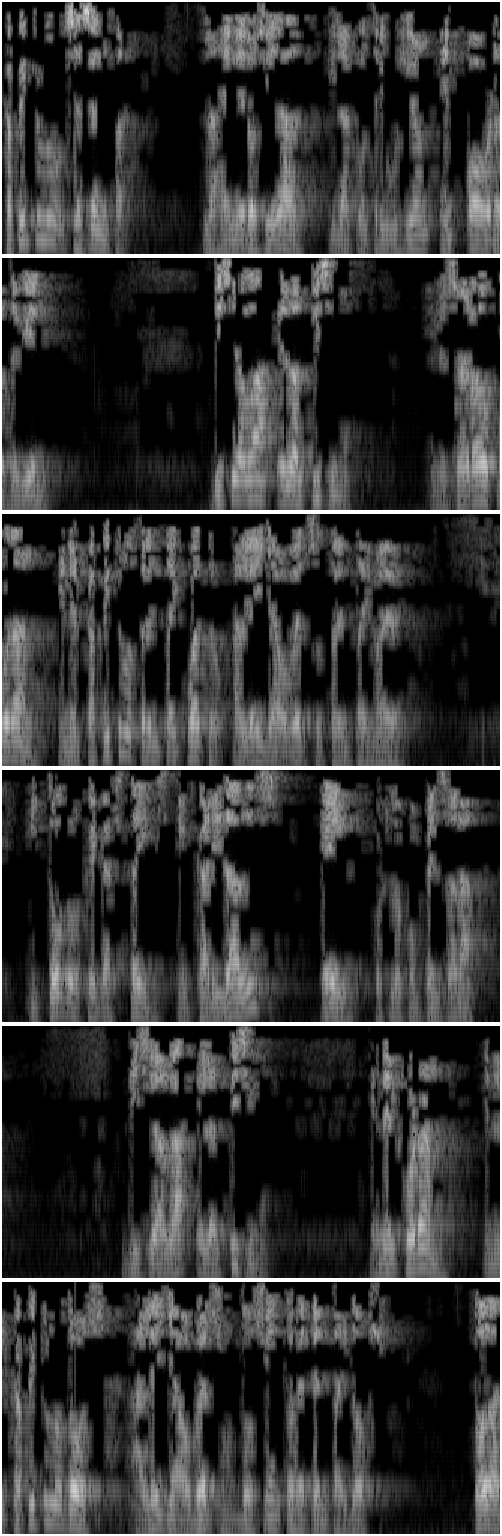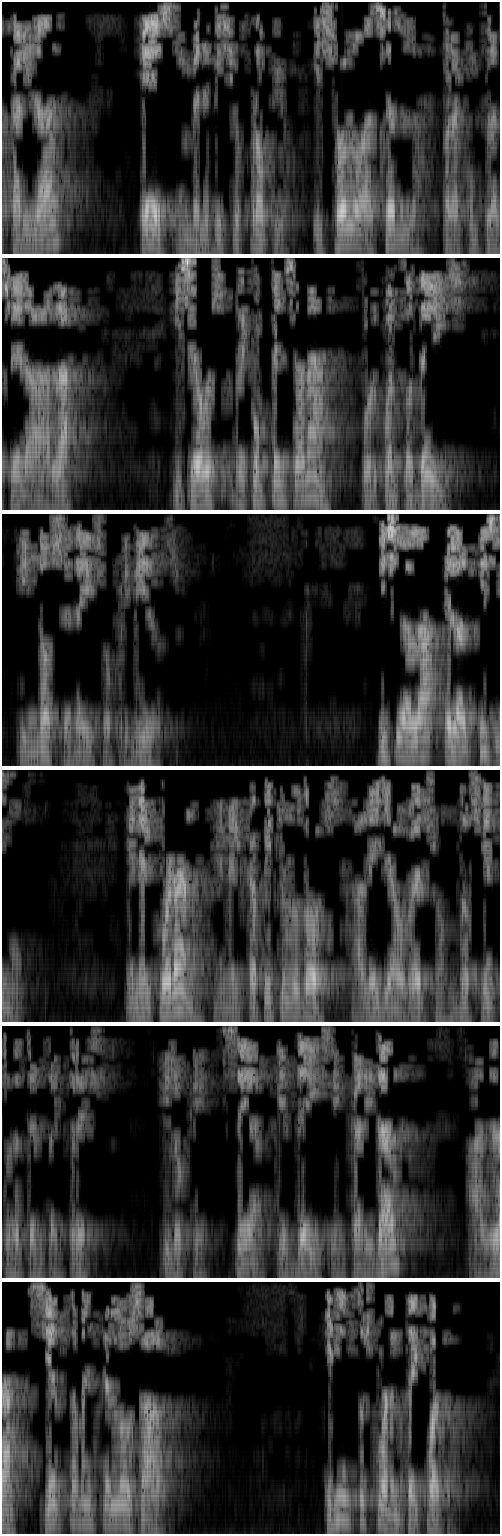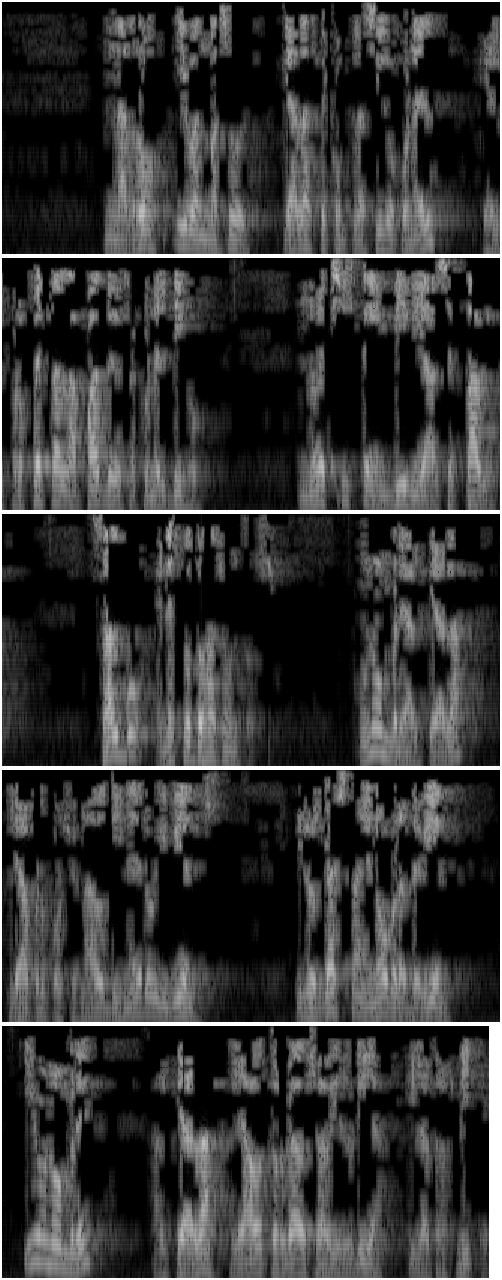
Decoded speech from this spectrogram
Capítulo 60. La generosidad y la contribución en obras de bien. Dice Alá el Altísimo en el Sagrado Corán, en el capítulo 34, aleya o verso 39. Y todo lo que gastéis en caridades, Él os lo compensará. Dice Alá el Altísimo. En el Corán, en el capítulo 2, aleya o verso 272 Toda caridad es en beneficio propio y sólo hacedla para complacer a Alá. Y se os recompensará por cuanto deis y no seréis oprimidos. Dice Alá el Altísimo en el Corán, en el capítulo 2, aleya o verso 273. Y lo que sea que deis en caridad, Alá ciertamente lo sabe. 544 narró Ibn Masud, que Alá esté complacido con él, que el profeta la paz de Dios con él dijo, no existe envidia aceptable, salvo en estos dos asuntos. Un hombre al que Alá le ha proporcionado dinero y bienes, y los gasta en obras de bien, y un hombre al que Alá le ha otorgado sabiduría y la transmite.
